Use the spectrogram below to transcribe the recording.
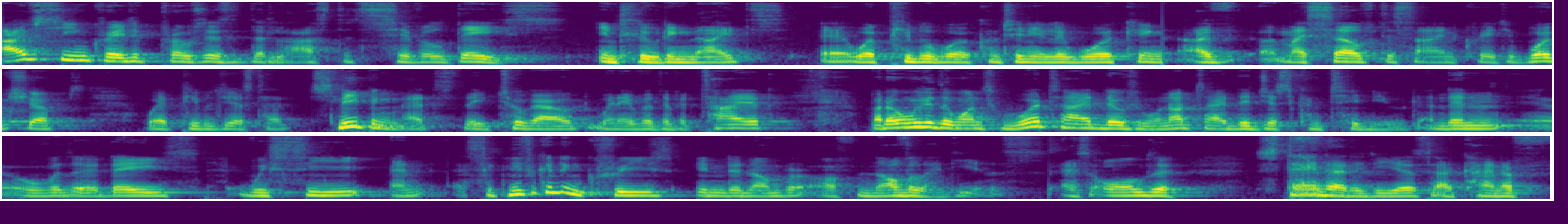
I've seen creative processes that lasted several days including nights uh, where people were continually working. I've myself designed creative workshops where people just had sleeping mats they took out whenever they were tired. But only the ones who were tired, those who were not tired, they just continued. And then uh, over the days, we see an, a significant increase in the number of novel ideas as all the standard ideas are kind of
